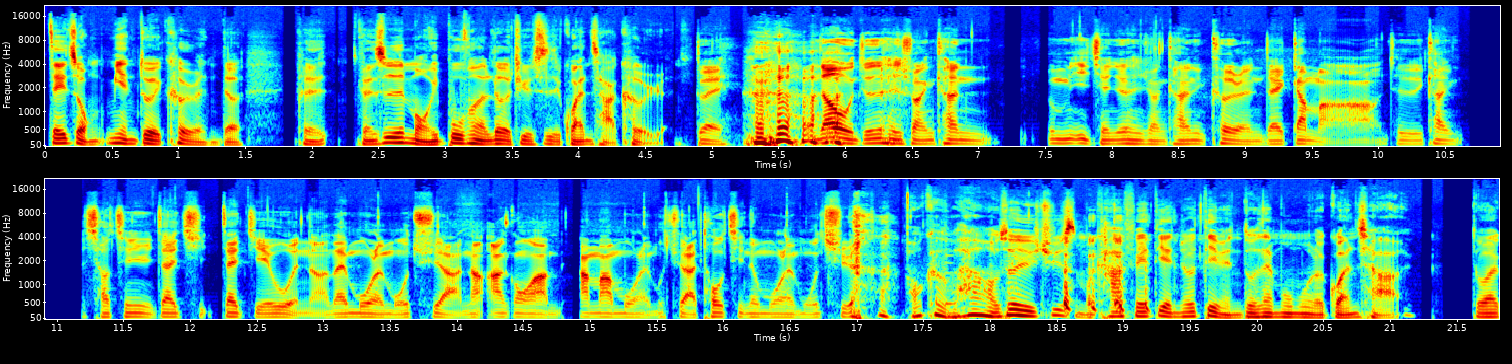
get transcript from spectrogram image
这种面对客人的，可能可能是某一部分的乐趣是观察客人。对，然后我就是很喜欢看，我们以前就很喜欢看客人在干嘛啊、就是看小情侣在起在接吻啊，在摸来摸去啊，然后阿公阿阿妈摸来摸去啊，偷情的摸来摸去啊，好可怕哦！所以去什么咖啡店，就店员都在默默的观察，都在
